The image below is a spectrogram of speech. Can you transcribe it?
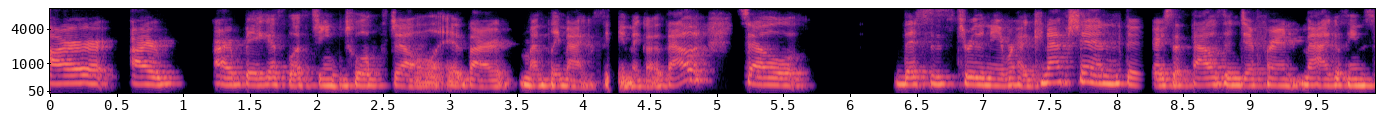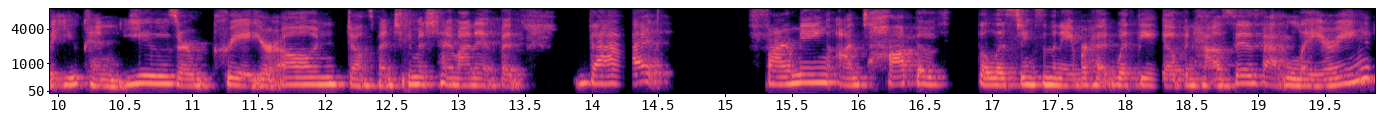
our our our biggest listing tool still is our monthly magazine that goes out. So this is through the neighborhood connection. There's a thousand different magazines that you can use or create your own. Don't spend too much time on it, but that farming on top of the listings in the neighborhood with the open houses, that layering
